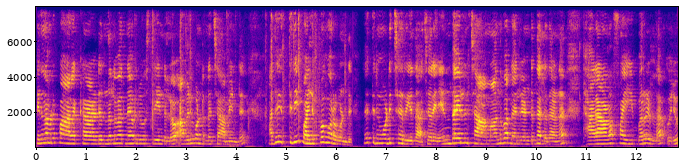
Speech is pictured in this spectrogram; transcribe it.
പിന്നെ നമ്മുടെ പാലക്കാട് എന്നുള്ള പറഞ്ഞ ഒരു സ്ത്രീ ഉണ്ടല്ലോ അവർ കൊണ്ടുവന്ന ചാമയുണ്ട്. അത് ഇത്തിരി വലിപ്പം കുറവുണ്ട്. അത് ഇത്തിരി കൂടി ചെറിയതാ ചെറിയ എന്തായാലും ചാമ എന്ന് പറഞ്ഞാൽ രണ്ടും നല്ലതാണ്. ധാരാളം ഫൈബർ ഉള്ള ഒരു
